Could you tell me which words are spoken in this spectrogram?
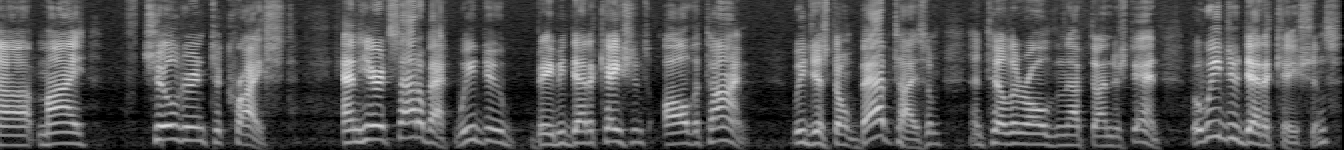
uh, my children to Christ. And here at Saddleback, we do baby dedications all the time. We just don't baptize them until they're old enough to understand. But we do dedications.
